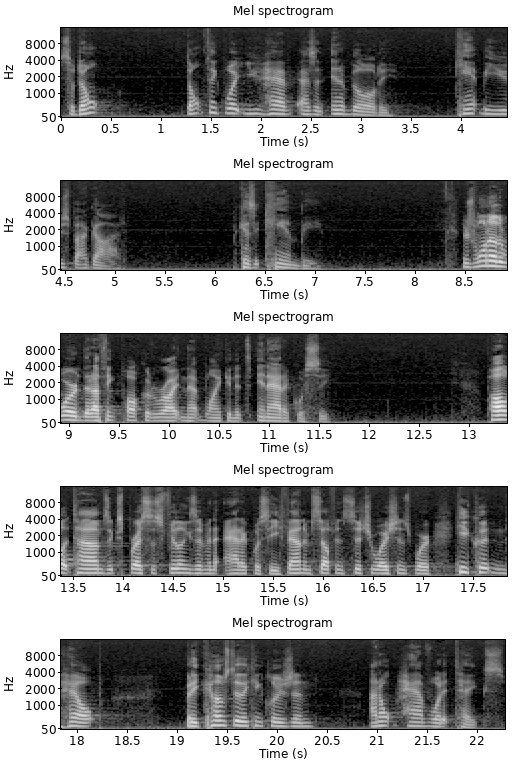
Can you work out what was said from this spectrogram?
So don't, don't think what you have as an inability can't be used by God, because it can be. There's one other word that I think Paul could write in that blank, and it's inadequacy. Paul at times expresses feelings of inadequacy. He found himself in situations where he couldn't help, but he comes to the conclusion I don't have what it takes.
